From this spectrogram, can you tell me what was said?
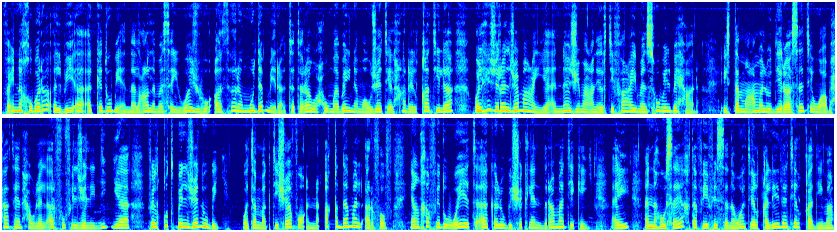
فإن خبراء البيئة أكدوا بأن العالم سيواجه آثارا مدمرة تتراوح ما بين موجات الحر القاتلة والهجرة الجماعية الناجمة عن ارتفاع منسوب البحار. إذ تم عمل دراسات وأبحاث حول الأرفف الجليدية في القطب الجنوبي وتم اكتشاف أن أقدم الأرفف ينخفض ويتآكل بشكل دراماتيكي أي أنه سيختفي في السنوات القليلة القادمة.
